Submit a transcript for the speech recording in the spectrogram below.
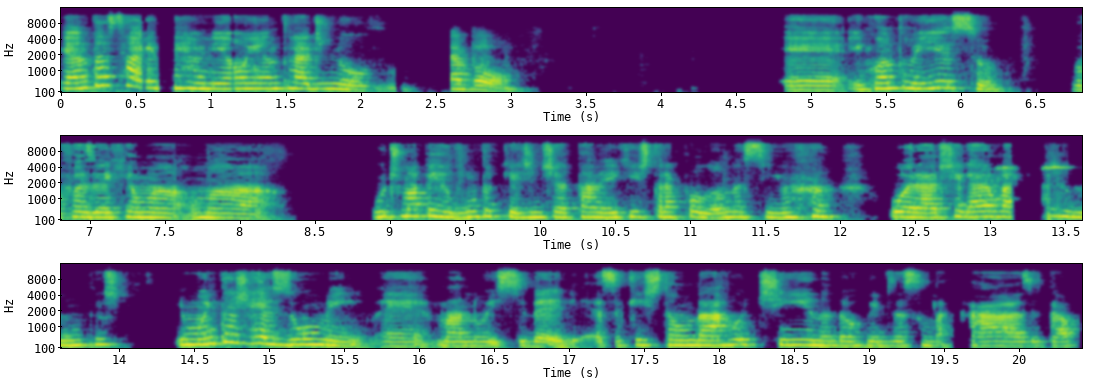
Tenta sair da reunião e entrar de novo. Tá bom. É, enquanto isso, vou fazer aqui uma, uma última pergunta, porque a gente já está meio que extrapolando assim o, o horário. Chegaram várias perguntas e muitas resumem, é, Manu e Sibeli, essa questão da rotina, da organização da casa e tal.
